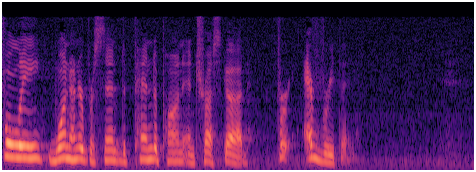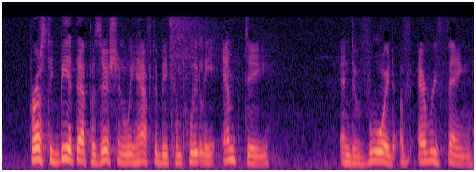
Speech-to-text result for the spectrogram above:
fully 100% depend upon and trust God for everything. For us to be at that position, we have to be completely empty and devoid of everything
